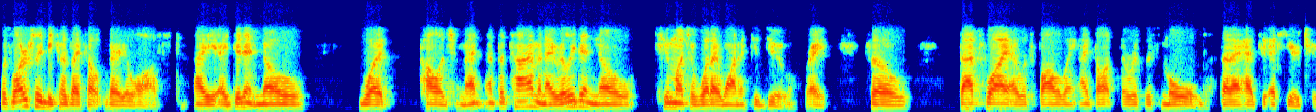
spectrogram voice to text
was largely because I felt very lost. I, I didn't know what college meant at the time, and I really didn't know too much of what I wanted to do. Right, so that's why I was following. I thought there was this mold that I had to adhere to.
